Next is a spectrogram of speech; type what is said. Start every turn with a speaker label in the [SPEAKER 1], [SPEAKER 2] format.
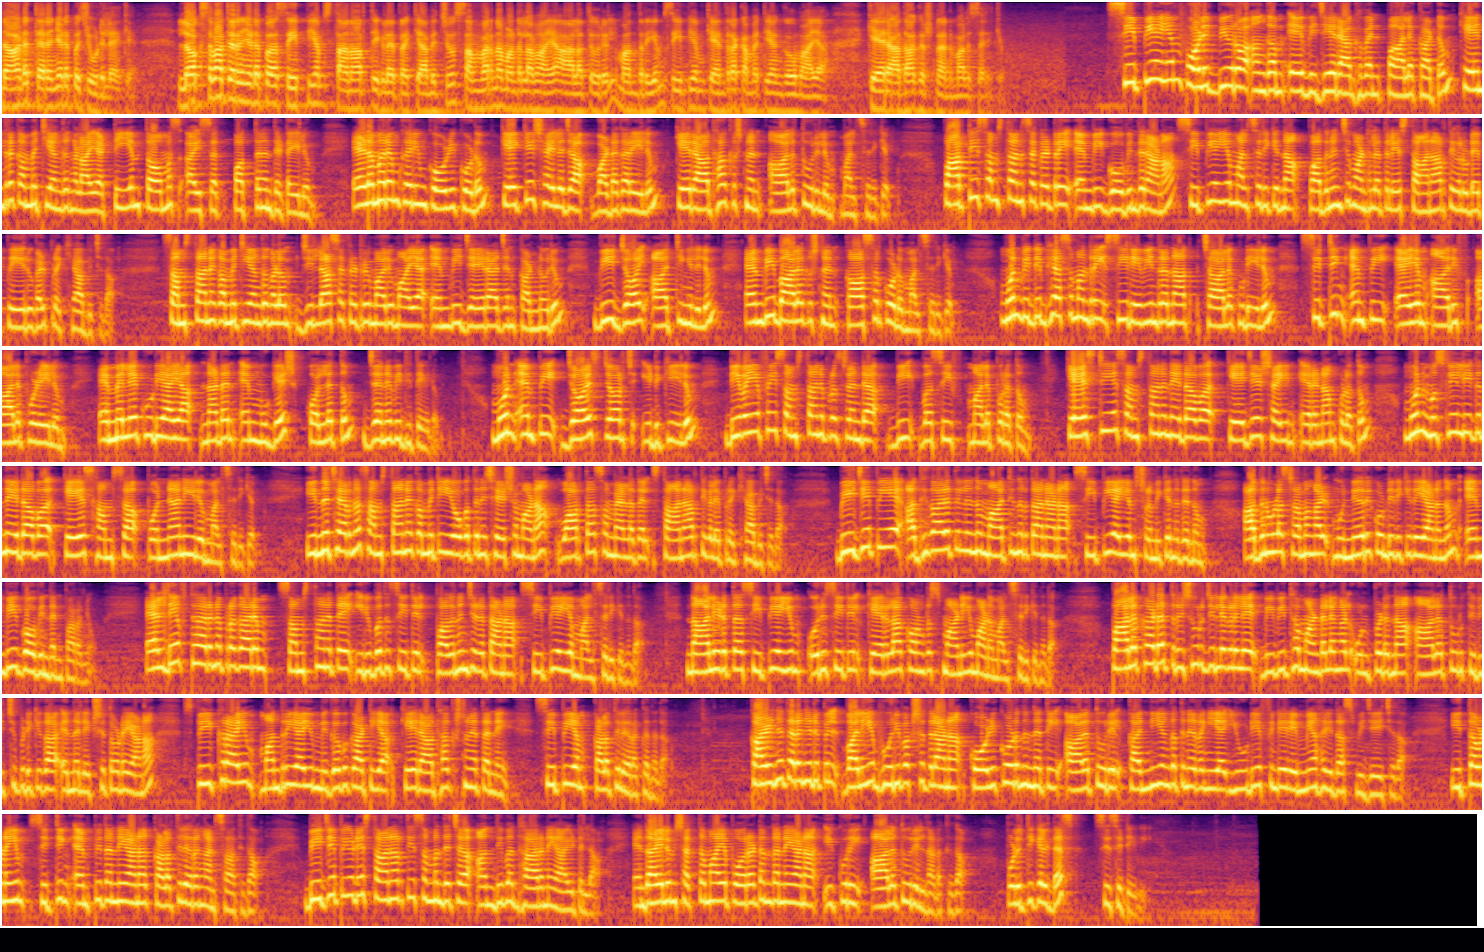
[SPEAKER 1] നാട് തെരഞ്ഞെടുപ്പ് ചൂടിലേക്ക്. ലോക്സഭാ തെരഞ്ഞെടുപ്പ് സി പി എം സ്ഥാനാർത്ഥികളെ പ്രഖ്യാപിച്ചു. സംവരണ മണ്ഡലമായ ആലത്തൂരിൽ മന്ത്രിയും സി പി എം കേന്ദ്ര കമ്മിറ്റി അംഗവുമായ കെ രാധാകൃഷ്ണൻ മത്സരിക്കും.
[SPEAKER 2] C P I M polit bureau അംഗം എ വിജയരാഘവൻ പാലക്കാട്ടും കേന്ദ്ര കമ്മിറ്റി അംഗങ്ങളായ ടി എം തോമസ് ഐസക് പത്തനംതിട്ടയിലും എളമരം കരീം കോഴിക്കോടും കെ കെ ശൈലജ വടകരയിലും കെ രാധാകൃഷ്ണൻ ആലത്തൂരിലും മത്സരിക്കും. പാർട്ടി സംസ്ഥാന സെക്രട്ടറി എം വി ഗോവിന്ദനാണ് സിപിഐഎം മത്സരിക്കുന്ന പതിനഞ്ച് മണ്ഡലത്തിലെ സ്ഥാനാർത്ഥികളുടെ പേരുകൾ പ്രഖ്യാപിച്ചത്. സംസ്ഥാന കമ്മിറ്റി അംഗങ്ങളും ജില്ലാ സെക്രട്ടറിമാരുമായ എം വി ജയരാജൻ കണ്ണൂരും വി ജോയ് ആറ്റിങ്ങലിലും എം വി ബാലകൃഷ്ണൻ കാസർകോടും മത്സരിക്കും. മുൻ വിദ്യാഭ്യാസ മന്ത്രി C Raveendranath ചാലക്കുടിയിലും sitting M P A M Arif ആലപ്പുഴയിലും എം എൽ എ കൂടിയായ നടൻ എം മുകേഷ് കൊല്ലത്തും ജനവിധി തേടും. മുൻ എം പി ജോയ്സ് ജോർജ് ഇടുക്കിയിലും ഡിവൈഎഫ്ഐ സംസ്ഥാന പ്രസിഡന്റ് ബി വസീഫ് മലപ്പുറത്തും. കെ എസ് ടി എ സംസ്ഥാന നേതാവ് കെ ജെ ഷൈൻ എറണാകുളത്തും. മുൻ മുസ്ലിം ലീഗ് നേതാവ് കെ എസ് ഹംസ പൊന്നാനിയിലും മത്സരിക്കും. ഇന്ന് ചേർന്ന സംസ്ഥാന കമ്മിറ്റി യോഗത്തിന് ശേഷമാണ് വാർത്താ സമ്മേളനത്തിൽ സ്ഥാനാർത്ഥികളെ പ്രഖ്യാപിച്ചത്. ബി ജെ പിയെ അധികാരത്തിൽ നിന്നും മാറ്റി നിർത്താനാണ് സി പി ഐ എം ശ്രമിക്കുന്നതെന്നും അതിനുള്ള ശ്രമങ്ങൾ മുന്നേറിക്കൊണ്ടിരിക്കുകയാണെന്നും എം വി ഗോവിന്ദൻ പറഞ്ഞു. എൽ ഡി എഫ് ധാരണ പ്രകാരം സംസ്ഥാനത്തെ ഇരുപത് സീറ്റിൽ പതിനഞ്ചിടത്താണ് സി പി ഐ എം മത്സരിക്കുന്നത്. നാലിടത്ത് സി പി ഐയും ഒരു സീറ്റിൽ കേരള കോൺഗ്രസ് മാണിയുമാണ് മത്സരിക്കുന്നത്. പാലക്കാട് തൃശൂർ ജില്ലകളിലെ വിവിധ മണ്ഡലങ്ങൾ ഉൾപ്പെടുന്ന ആലത്തൂർ തിരിച്ചുപിടിക്കുക എന്ന ലക്ഷ്യത്തോടെയാണ് സ്പീക്കറായും മന്ത്രിയായും മികവ് കാട്ടിയ കെ രാധാകൃഷ്ണനെ തന്നെ സി പി എം കളത്തിലിറക്കുന്നത്. കഴിഞ്ഞ തെരഞ്ഞെടുപ്പിൽ വലിയ ഭൂരിപക്ഷത്തിലാണ് കോഴിക്കോട് നിന്നെത്തി ആലത്തൂരിൽ കന്നിയംഗത്തിനിറങ്ങിയ യു ഡി എഫിന്റെ രമ്യ ഹരിദാസ് വിജയിച്ചത്. ഇത്തവണയും സിറ്റിംഗ് എം പി തന്നെയാണ് കളത്തിലിറങ്ങാൻ സാധ്യത. ബി ജെ പിയുടെ സ്ഥാനാർത്ഥി സംബന്ധിച്ച് അന്തിമ ധാരണയായിട്ടില്ല. എന്തായാലും ശക്തമായ പോരാട്ടം തന്നെയാണ് ഇക്കുറി ആലത്തൂരിൽ നടക്കുക. Political desk CCTV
